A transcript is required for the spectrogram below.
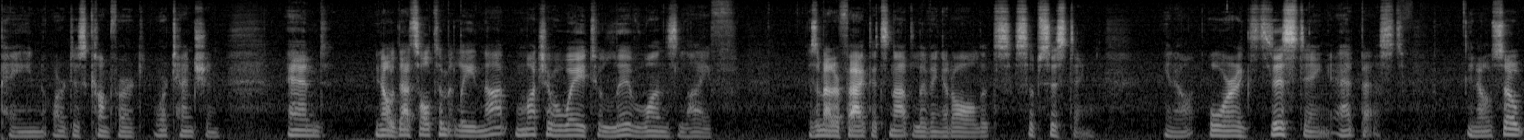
pain or discomfort or tension. And, you know, that's ultimately not much of a way to live one's life. As a matter of fact, it's not living at all, it's subsisting, you know, or existing at best. You know, so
